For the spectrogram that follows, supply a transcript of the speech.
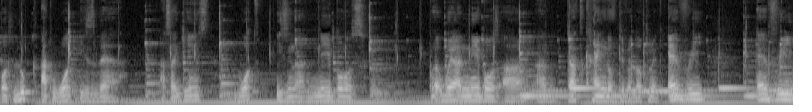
but look at what is there as against what is in our neighbors but where our neighbors are and that kind of development. Every every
